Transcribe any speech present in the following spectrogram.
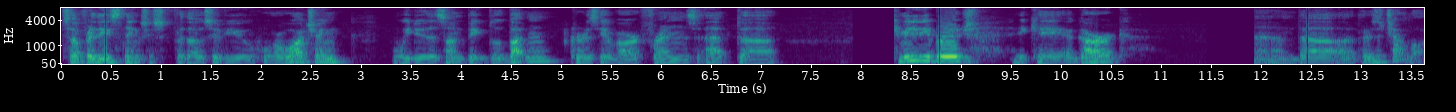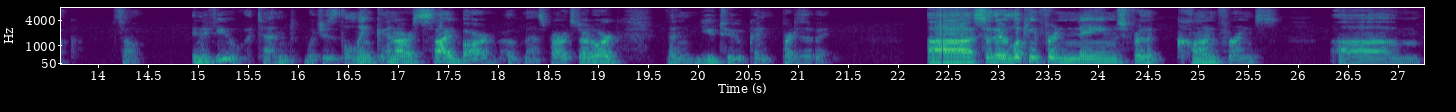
So, for these things, just for those of you who are watching, we do this on Big Blue Button, courtesy of our friends at uh, Community Bridge, aka Agaric, and uh, there's a chat log. So, and if you attend, which is the link in our sidebar of masspirates.org, then you too can participate. Uh, so they're looking for names for the conference. Um,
